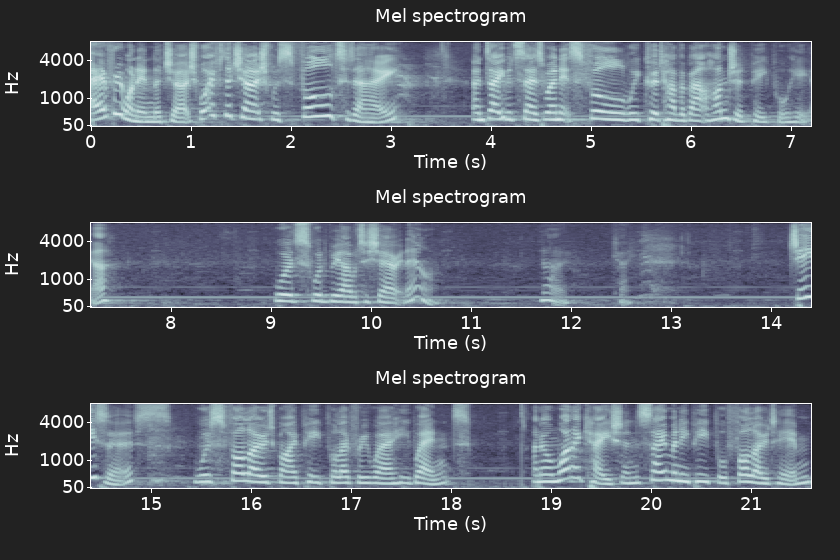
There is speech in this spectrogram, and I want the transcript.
everyone in the church? What if the church was full today? And David says when it's full, we could have about 100 people here. Would, would be able to share it now? No. Okay. Jesus was followed by people everywhere he went. And on one occasion, so many people followed him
